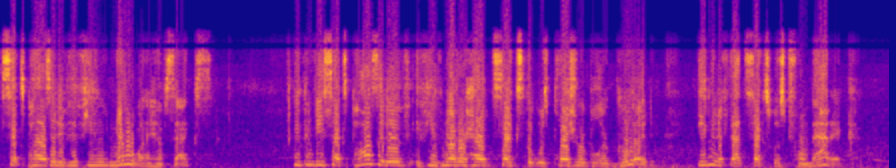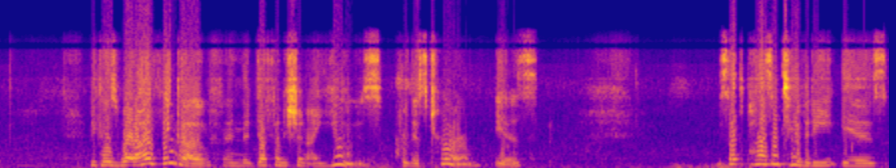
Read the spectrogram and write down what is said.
sex positive if you never want to have sex. You can be sex positive if you've never had sex that was pleasurable or good, even if that sex was traumatic. Because what I think of, and the definition I use for this term, is sex positivity is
